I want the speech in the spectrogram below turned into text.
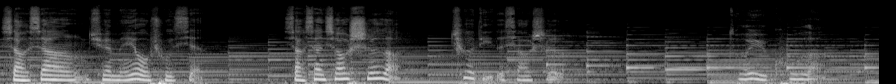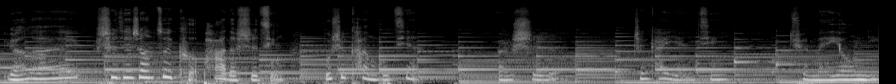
小象却没有出现。小象消失了，彻底的消失了。左宇哭了。原来世界上最可怕的事情，不是看不见，而是睁开眼睛却没有你。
